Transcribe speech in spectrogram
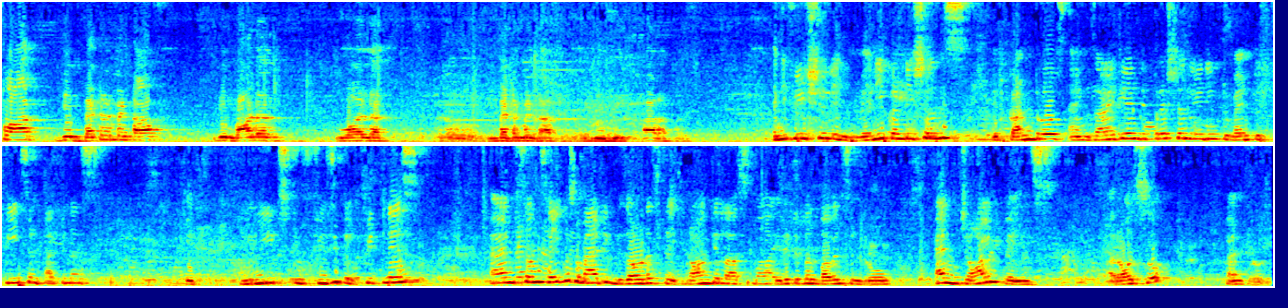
for the betterment of the modern world, or, uh, betterment of the, all of us. beneficial in many conditions. It controls anxiety and depression, leading to mental peace and happiness. It leads to physical fitness and some psychosomatic disorders like bronchial asthma, irritable bowel syndrome, and joint pains are also controlled.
